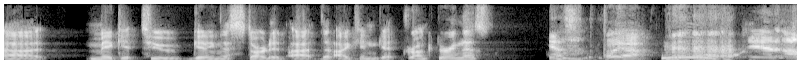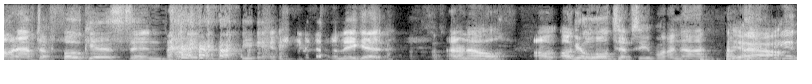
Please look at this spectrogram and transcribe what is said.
uh, make it to getting this started, uh, that I can get drunk during this? Yes. Oh yeah, And I'm gonna have to focus and, and to make it. I don't know. I'll, I'll get a little tipsy. Why not? Yeah. It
